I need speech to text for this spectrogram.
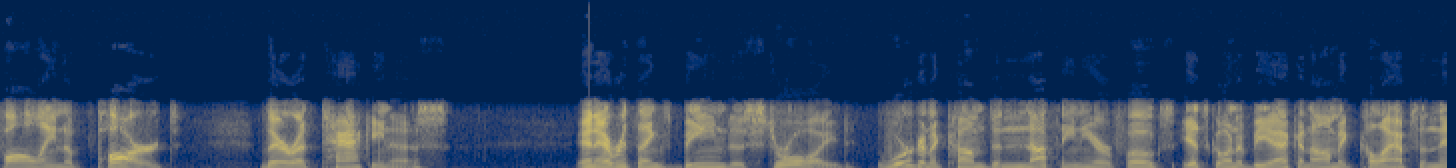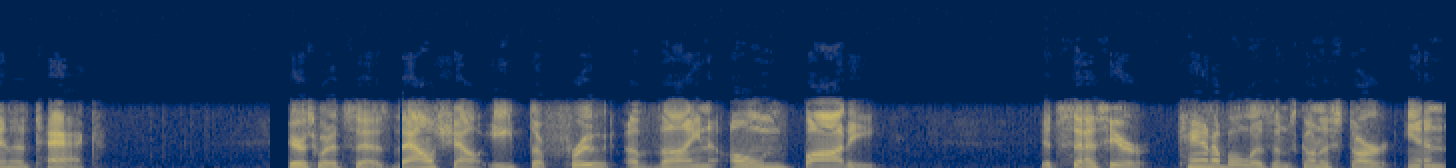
falling apart, they're attacking us, and everything's being destroyed. We're going to come to nothing here, folks. It's going to be economic collapse and then attack. Here's what it says Thou shalt eat the fruit of thine own body. It says here, cannibalism's going to start in,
